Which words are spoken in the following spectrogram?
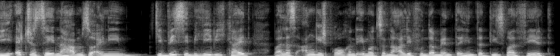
Die Action-Szenen haben so eine gewisse Beliebigkeit, weil das angesprochene emotionale Fundament dahinter diesmal fehlt.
